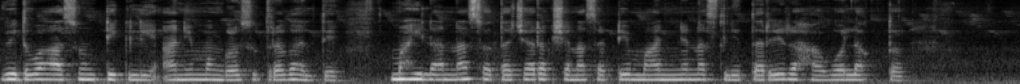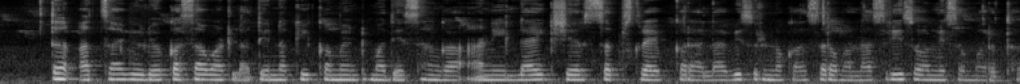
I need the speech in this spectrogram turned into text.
विधवा असून टिकली आणि मंगळसूत्र घालते. महिलांना स्वतःच्या रक्षणासाठी मान्य नसली तरी राहावं लागतं. तर आजचा व्हिडिओ कसा वाटला ते नक्की कमेंटमध्ये सांगा आणि लाईक शेअर सबस्क्राईब करायला विसरू नका. सर्वांना श्री स्वामी समर्थ.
